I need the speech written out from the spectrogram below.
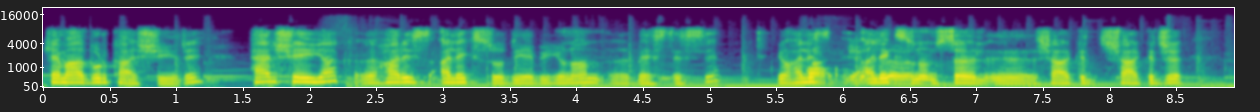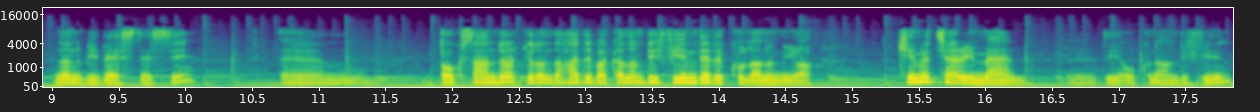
Kemal Burkay şiiri. Her şeyi yak Haris Alexou diye bir Yunan bestesi. Yo, Haris Alexou'nun söyle, şarkı şarkıcının bir bestesi. E, 94 yılında hadi bakalım bir filmde de kullanılıyor. Cemetery Man diye okunan bir film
